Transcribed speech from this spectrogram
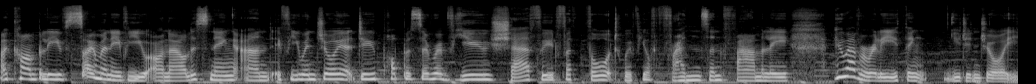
I can't believe so many of you are now listening. And if you enjoy it, do pop us a review, share food for thought with your friends and family, whoever really you think you'd enjoy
